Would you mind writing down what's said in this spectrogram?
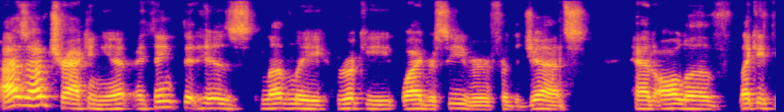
as I'm tracking it, I think that his lovely rookie wide receiver for the Jets had all of like if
